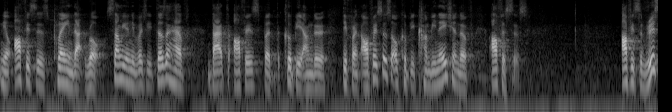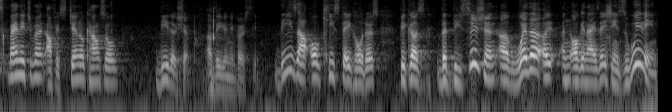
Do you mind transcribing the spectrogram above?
you know, offices playing that role. Some university doesn't have that office, but could be under different offices or could be combination of offices. Office of Risk Management, Office General Counsel, leadership of the university. These are all key stakeholders because the decision of whether a, an organization is willing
